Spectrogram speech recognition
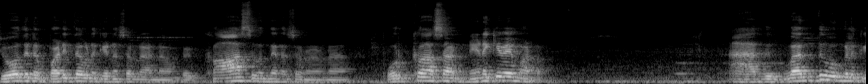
ஜோதிடம் படித்தவனுக்கு என்ன சொல்கிறான்னா வந்து காசு வந்து என்ன சொல்கிறான்னா பொற்காசாக நினைக்கவே மாட்டோம் அது வந்து உங்களுக்கு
